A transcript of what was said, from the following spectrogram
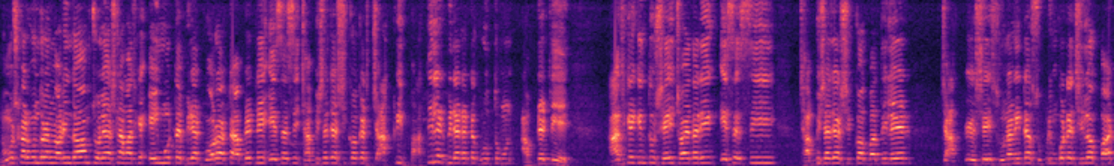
নমস্কার বন্ধুরা, আমি অরিন্দম। চলে আসলাম আজকে এই মুহূর্তে বিরাট বড় একটা আপডেট নিয়ে। এসএসসি ছাব্বিশ হাজার শিক্ষকের চাকরি বাতিলের বিরাট একটা গুরুত্বপূর্ণ আপডেট নিয়ে। আজকে কিন্তু সেই ছয় তারিখ এসএসসি ছাব্বিশ হাজার শিক্ষক বাতিলের সেই শুনানিটা সুপ্রিম কোর্টে ছিল বাট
